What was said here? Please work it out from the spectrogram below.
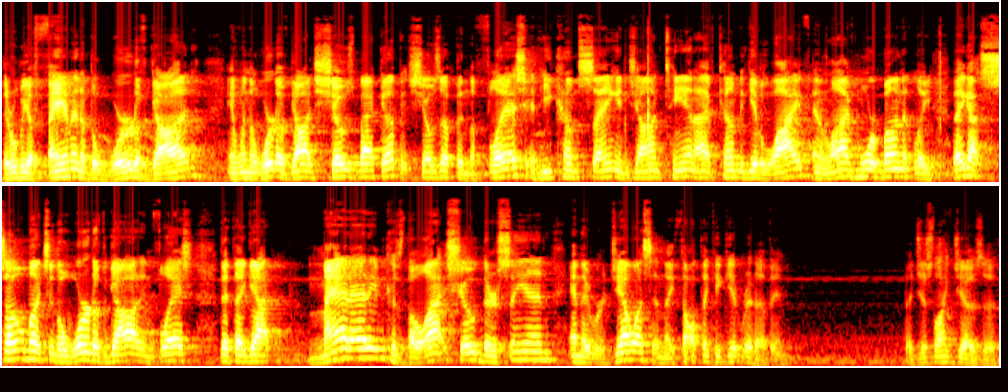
There will be a famine of the Word of God. And when the Word of God shows back up, it shows up in the flesh, and He comes saying in John 10, I have come to give life and life more abundantly. They got so much of the Word of God in flesh that they got mad at Him because the light showed their sin, and they were jealous, and they thought they could get rid of Him. But just like Joseph,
